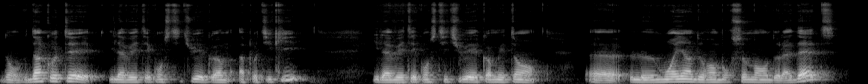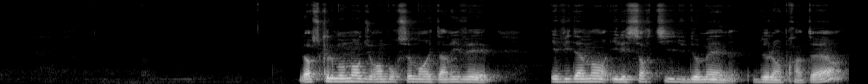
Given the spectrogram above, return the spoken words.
Donc d'un côté, il avait été constitué comme apotiki, il avait été constitué comme étant euh, le moyen de remboursement de la dette. Lorsque le moment du remboursement est arrivé, évidemment, il est sorti du domaine de l'emprunteur.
